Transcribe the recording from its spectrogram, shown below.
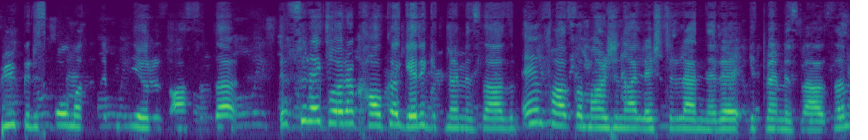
büyük bir risk olmadığını biliyoruz aslında. Ve sürekli olarak halka geri gitmemiz lazım. En fazla marjinalleştirilenlere gitmemiz lazım.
